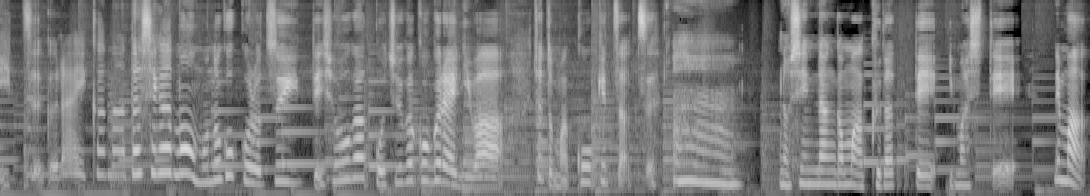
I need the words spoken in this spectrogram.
いつぐらいかな？私がもう物心ついて小学校中学校ぐらいにはちょっとまあ高血圧うんの診断がまあ下っていましてでまあ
